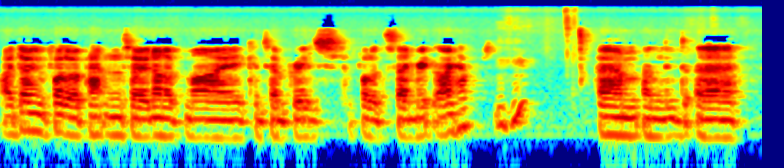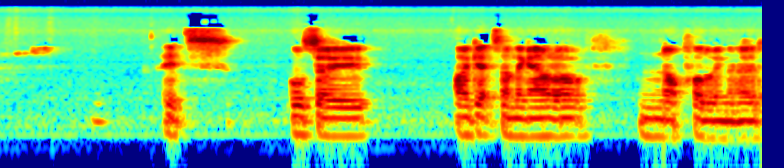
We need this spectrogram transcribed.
I don't follow a pattern, so none of my contemporaries have followed the same route that I have. Mm-hmm. Um, and uh, it's also I get something out of not following the herd,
